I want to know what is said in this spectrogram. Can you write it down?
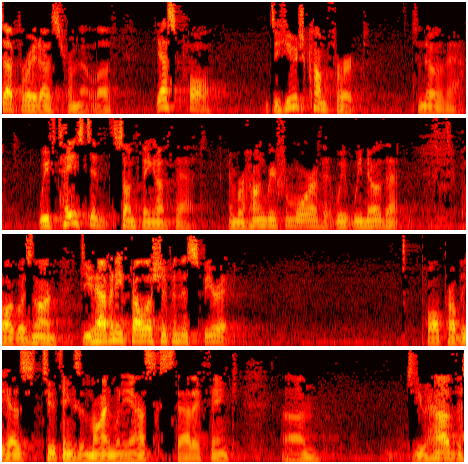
separate us from that love. Yes, Paul, it's a huge comfort to know that. We've tasted something of that, and we're hungry for more of it. We, we know that. Paul goes on Do you have any fellowship in the Spirit? Paul probably has two things in mind when he asks that, I think. Um, do you have the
